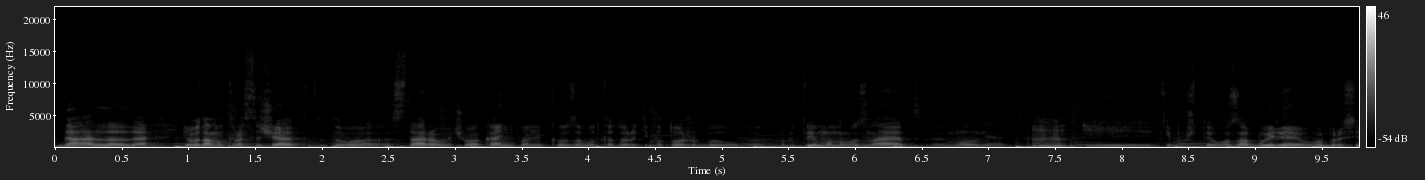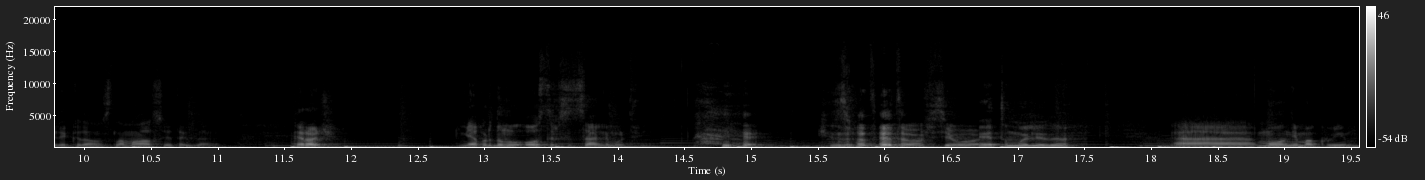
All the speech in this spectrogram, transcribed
Да, да, да, да. И вот там как раз встречают вот этого старого чувака, не помню, как его зовут, который типа тоже был э, крутым, он его знает, э, молния. Мгм. И типа, что его забыли, выбросили, когда он сломался и так далее. Короче, я придумал острый социальный мультфильм. Из вот этого всего. Это мы любим. А, Молни Маккуин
